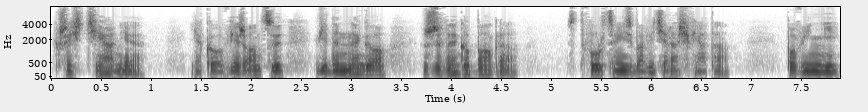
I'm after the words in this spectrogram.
chrześcijanie, jako wierzący w jedynego, żywego Boga, Stwórcę i Zbawiciela świata, powinni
